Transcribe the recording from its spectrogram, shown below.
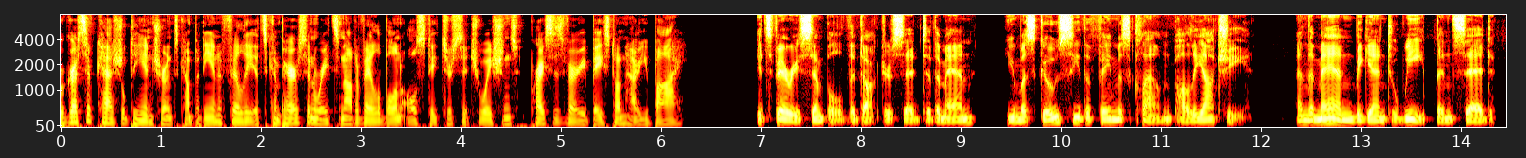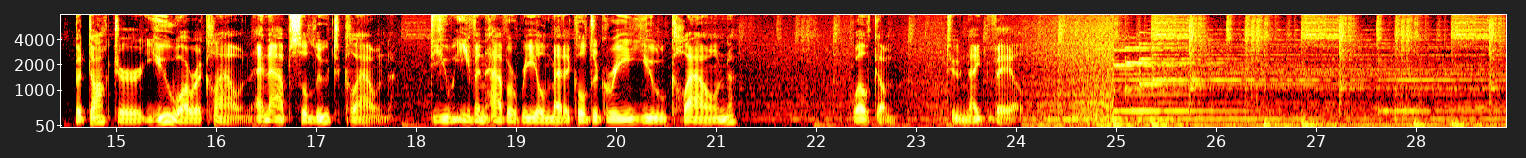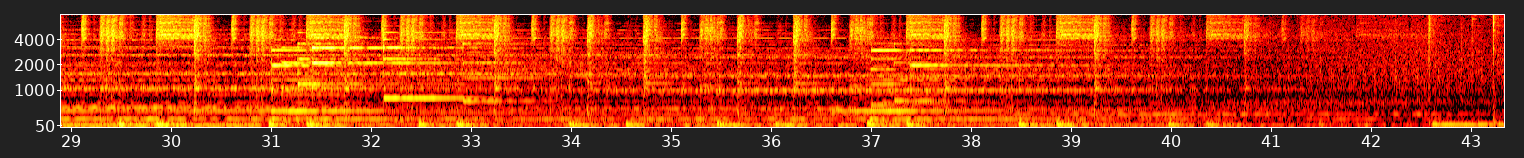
Progressive Casualty Insurance Company and affiliates. Comparison rates not available in all states or situations. Prices vary based on how you buy. It's very simple, the doctor said to the man. You must go see the famous clown Pagliacci. And the man began to weep and said, But doctor, you are a clown, an absolute clown. Do you even have a real medical degree, you clown? Welcome to Night Vale.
